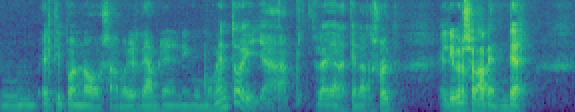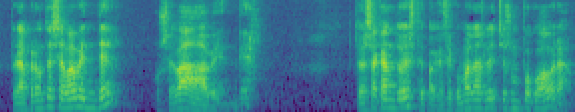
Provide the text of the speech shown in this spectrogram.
Mm, El tipo no se va a morir de hambre en ningún momento y ya, ya la tiene resuelto. El libro se va a vender. Pero la pregunta es, ¿se va a vender o se va a vender? Entonces sacando este para que se coman las leches un poco ahora,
